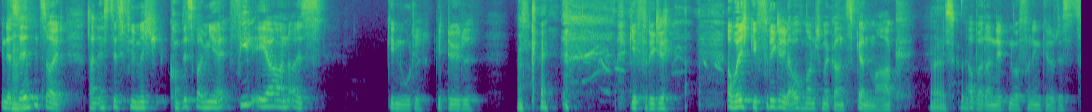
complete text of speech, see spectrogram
in derselben Zeit, dann ist das für mich, kommt das bei mir viel eher an als Genudel, Gedödel, Okay. Gefrickel. Aber ich Gefrickel auch manchmal ganz gern mag. Aber dann nicht nur von den Gitarristen,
